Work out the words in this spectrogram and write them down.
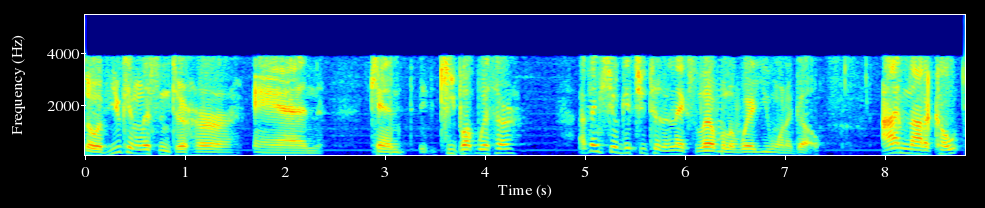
So if you can listen to her and can keep up with her, I think she'll get you to the next level of where you want to go. I'm not a coach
